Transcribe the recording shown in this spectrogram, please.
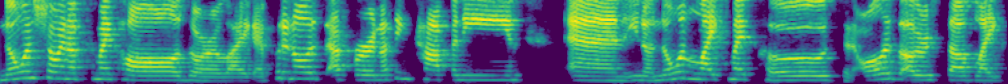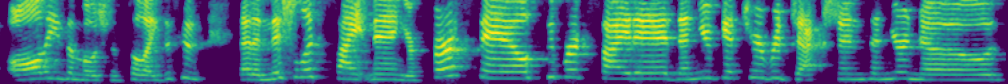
no one's showing up to my calls, or like, I put in all this effort, nothing's happening and you know no one liked my post and all this other stuff like all these emotions. So like this is that initial excitement your first sale super excited then you get your rejections and your no's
